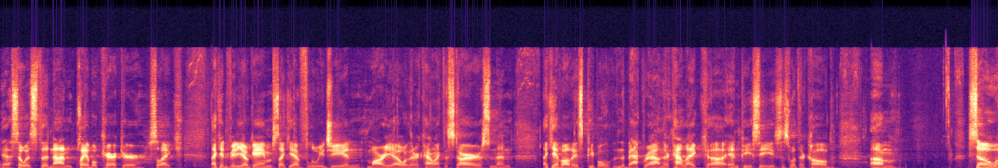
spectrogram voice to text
Yeah, so it's the non-playable character. So like, like in video games, like you have Luigi and Mario, and they're kind of like the stars, and then like you have all these people in the background. They're kind of like uh, NPCs, is what they're called. Um, so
